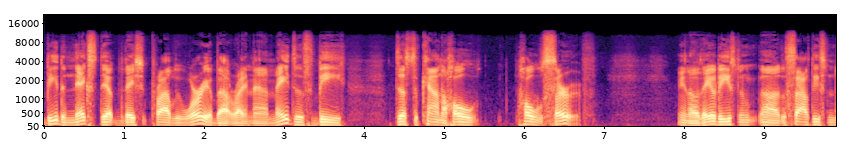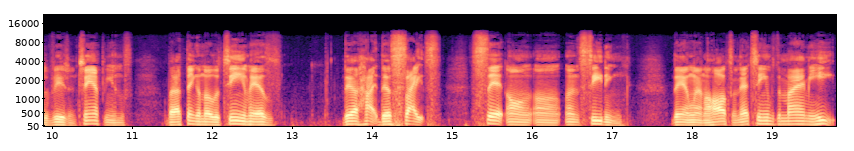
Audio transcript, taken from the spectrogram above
be the next step that they should probably worry about right now. It may just be just to kind of hold hold serve. You know, they're the Eastern, uh, the Southeastern Division champions, but I think another team has their high, their sights set on uh, unseating the Atlanta Hawks, and that team's the Miami Heat.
